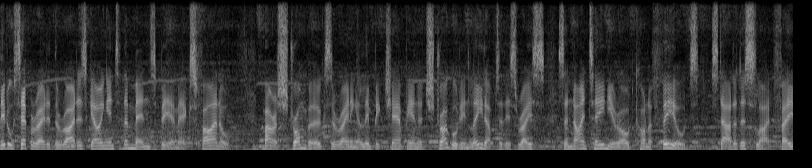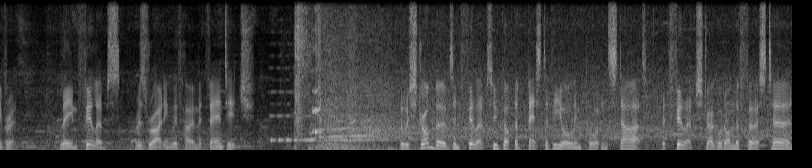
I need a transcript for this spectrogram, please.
Little separated the riders going into the men's BMX final. Maris Strombergs, the reigning Olympic champion, had struggled in lead up to this race, so 19 year old Connor Fields started as slight favourite. Liam Phillips was riding with home advantage. It was Strombergs and Phillips who got the best of the all important start, but Phillips struggled on the first turn,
